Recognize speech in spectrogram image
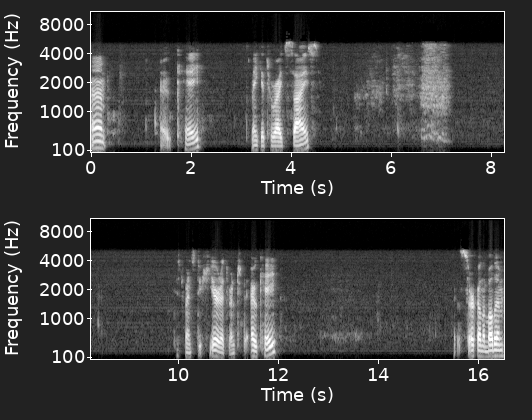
Um, okay. Let's make it right size. This runs to here, that runs to the okay. Circle on the bottom.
